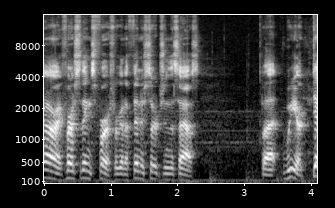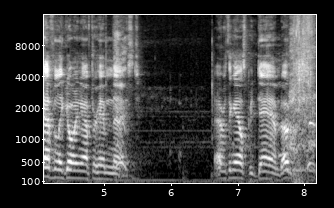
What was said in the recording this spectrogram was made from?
Alright, first things first. We're gonna finish searching this house. But we are definitely going after him next. Everything else be damned. Okay.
